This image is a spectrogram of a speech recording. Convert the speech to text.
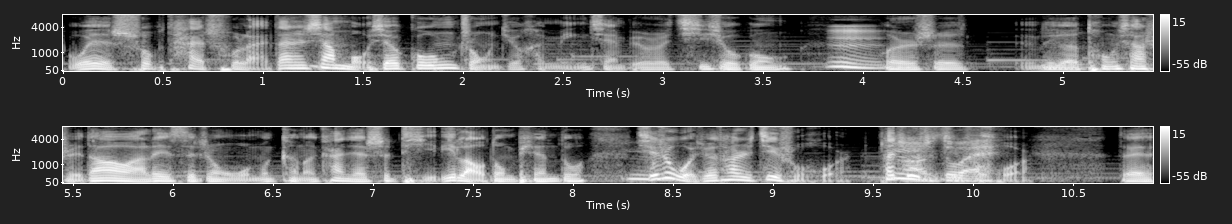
我也说不太出来，但是像某些工种就很明显，比如说汽修工，嗯。或者是那个通下水道啊，类似这种，我们可能看起来是体力劳动偏多，嗯。其实我觉得它是技术活儿，它就是技术活儿。对，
